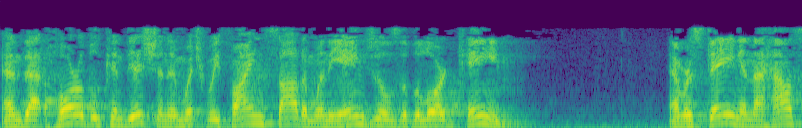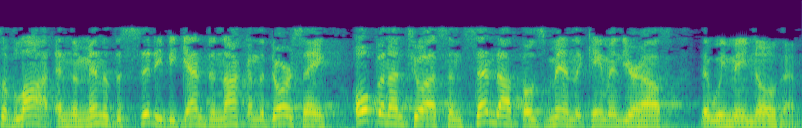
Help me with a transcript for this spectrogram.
And that horrible condition in which we find Sodom when the angels of the Lord came and were staying in the house of Lot. And the men of the city began to knock on the door saying, Open unto us and send out those men that came into your house that we may know them.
